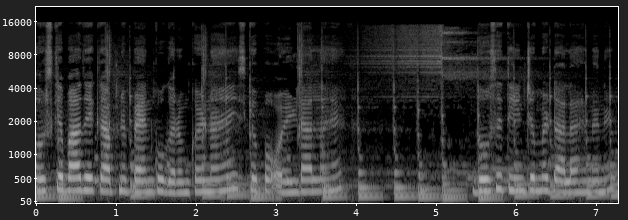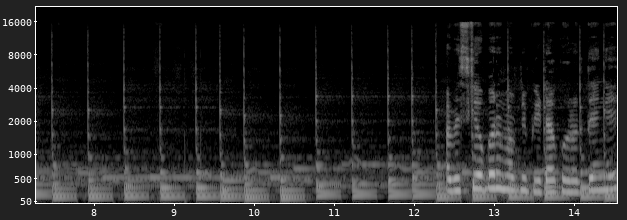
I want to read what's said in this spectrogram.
और उसके बाद एक आपने पैन को गर्म करना है, इसके ऊपर ऑयल डालना है। दो से तीन चम्मच डाला है मैंने। अब इसके ऊपर हम अपनी पीटा को रख देंगे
